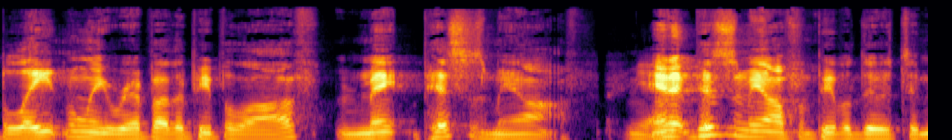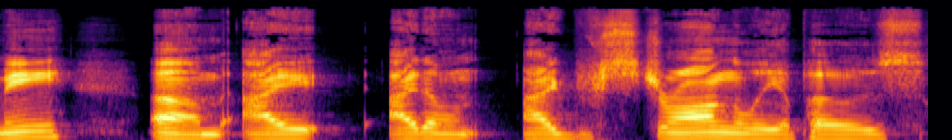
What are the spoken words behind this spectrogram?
blatantly rip other people off ma- pisses me off yeah. and it pisses me off when people do it to me. Um, I I don't I strongly oppose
